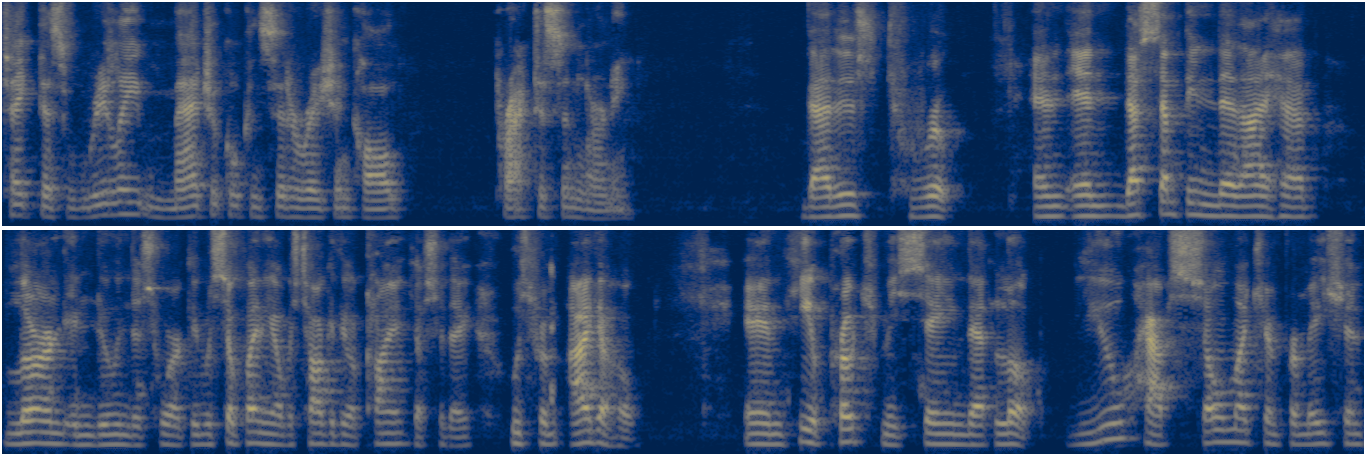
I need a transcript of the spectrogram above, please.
take this really magical consideration called practice and learning. That is true and and that's something that I have learned in doing this work. It was so funny. I was talking to a client yesterday who's from Idaho, and he approached me saying that, "Look, you have so much information.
